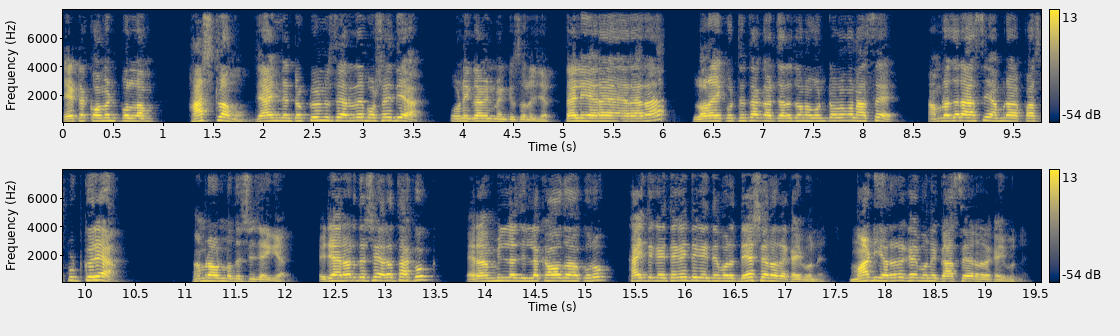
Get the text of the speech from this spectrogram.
একটা কমেন্ট পড়লাম, হাসলামও, যে আইন ডক্টর ইউনুস এরা বসাই দিয়া উনি গ্রামীণ ব্যাংকে চলে যাক। তাইলে এরা এরা এরা লড়াই করতে থাক, আর যারা জনগণ টনগণ আছে, আমরা যারা আছি, আমরা পাসপোর্ট করিয়া আমরা অন্য দেশে যাইগা এটা এরার দেশে এরা থাকুক, এরা মিল্লা জিল্লা খাওয়া দাওয়া করুক, খাইতে খাইতে খাইতে খাইতে পরে দেশ এরারে খাইব না মাটি এরারে খাইব না গাছে এরারে খাইব না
